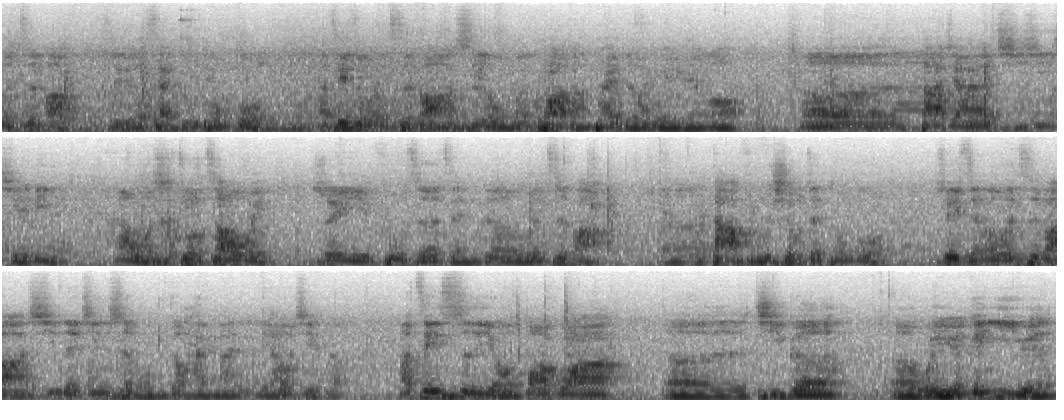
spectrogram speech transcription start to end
文字法这个三读通过。那这次文字法是我们跨党派的委员哦，呃，大家齐心协力。那我是做招委，所以负责整个文字法呃大幅修正通过。所以整个文字法新的精神，我们都还蛮了。解的。那这次有包括呃几个呃委员跟议员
